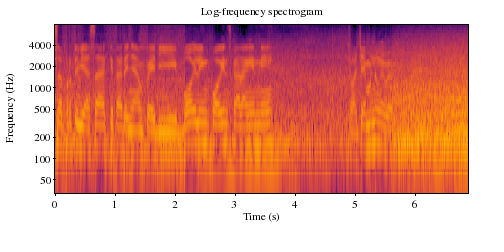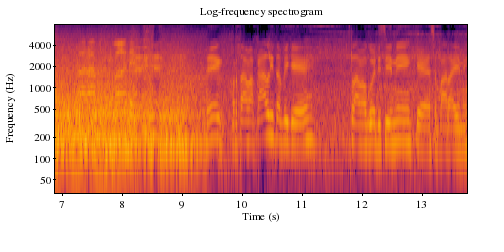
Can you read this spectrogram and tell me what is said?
Seperti biasa kita udah nyampe di boiling point sekarang ini. Cuaca mendung ya, Beb. parah bener banget ya. Ini pertama kali tapi kayak selama gue di sini kayak separah ini.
